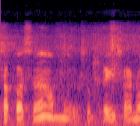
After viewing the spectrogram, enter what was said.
ಸಕ್ಕಸ ಅಮ್ಮಗೆ ಸ್ವಲ್ಪ ಕೈ ಸಣ್ಣ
